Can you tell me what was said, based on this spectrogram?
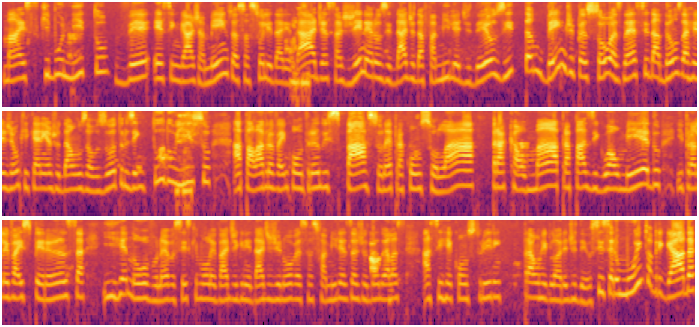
mas que bonito ver esse engajamento, essa solidariedade, essa generosidade da família de Deus e também de pessoas, né, cidadãos da região que querem ajudar uns aos outros. Em tudo isso, a palavra vai encontrando espaço, né, para consolar, para acalmar, para apaziguar o medo e para levar esperança e renovo, né? Vocês que vão levar dignidade de novo a essas famílias, ajudando elas a se reconstruírem para a honra e glória de Deus. Cícero, muito obrigada.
